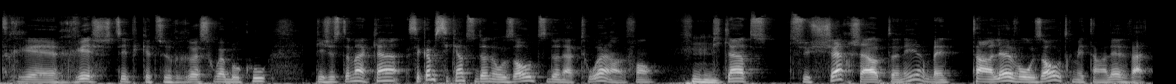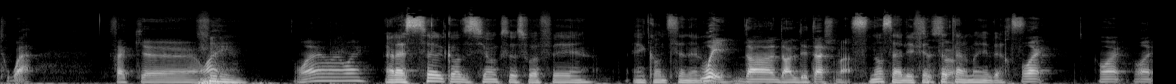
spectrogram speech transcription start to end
très riche, tu sais, puis que tu reçois beaucoup. Puis justement, quand c'est comme si quand tu donnes aux autres, tu donnes à toi, dans le fond. Puis quand tu, tu cherches à obtenir, ben t'enlèves aux autres, mais t'enlèves à toi. Fait que, euh, ouais, ouais, ouais, ouais. à la seule condition que ce soit fait inconditionnellement. Oui, dans, dans le détachement. Sinon, ça a l'effet C'est ça. totalement inverse. Ouais, ouais, ouais.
